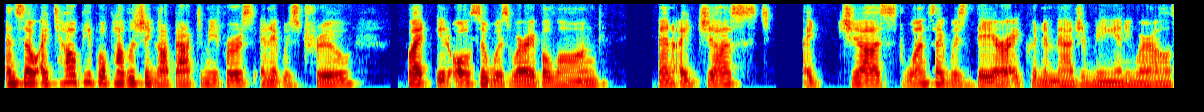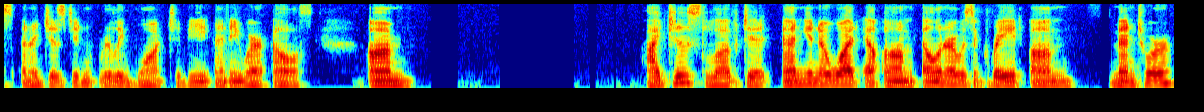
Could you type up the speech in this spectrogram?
And so I tell people publishing got back to me first and it was true, but it also was where I belonged. And I just, I just, once I was there, I couldn't imagine being anywhere else. And I just didn't really want to be anywhere else. Um, I just loved it. And you know what? Um, Eleanor was a great um, mentor.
